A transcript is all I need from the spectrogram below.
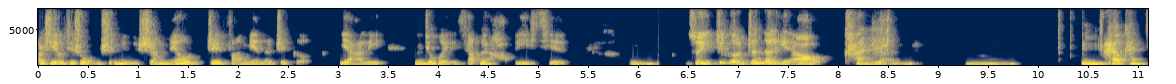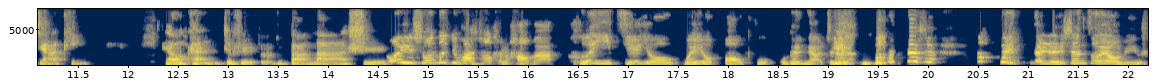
而且尤其是我们是女生，没有这方面的这个压力，你就会相对好一些。嗯，所以这个真的也要看人，嗯嗯，还要看家庭，还要看就是爸妈是。所以说那句话说的很好嘛，何以解忧，唯有暴富。我跟你讲，这个 这是对的人生座右铭。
